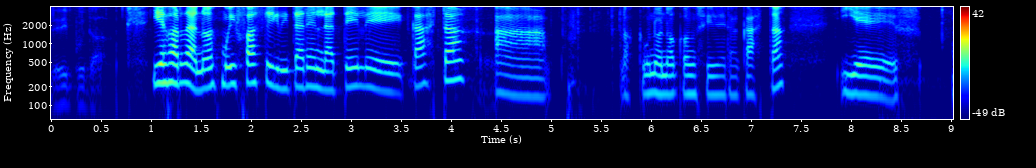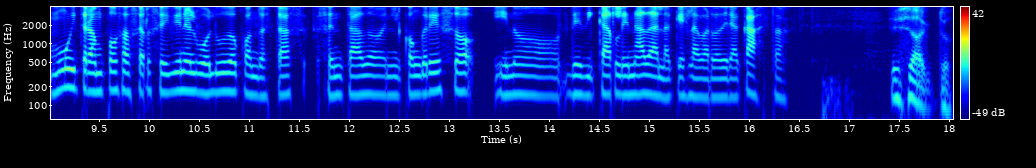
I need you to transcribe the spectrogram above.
Diputados. Y es verdad, ¿no? Es muy fácil gritar en la tele casta a los que uno no considera casta y es muy tramposo hacerse bien el boludo cuando estás sentado en el Congreso y no dedicarle nada a la que es la verdadera casta. Exacto.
